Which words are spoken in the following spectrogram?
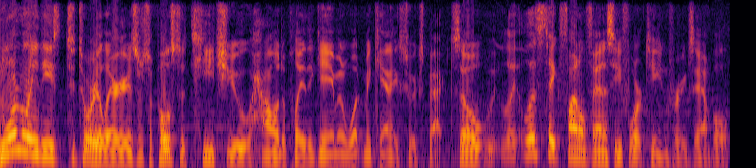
Normally these tutorial areas are supposed to teach you how to play the game and what mechanics to expect. So let's take Final Fantasy XIV for example.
